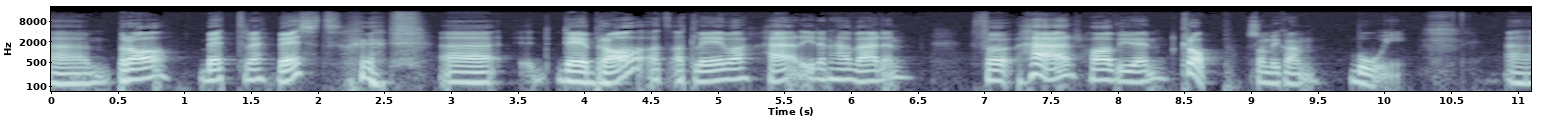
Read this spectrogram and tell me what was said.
Eh, bra, bättre, bäst. eh, det är bra att, att leva här i den här världen. För här har vi ju en kropp som vi kan bo i. Eh,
